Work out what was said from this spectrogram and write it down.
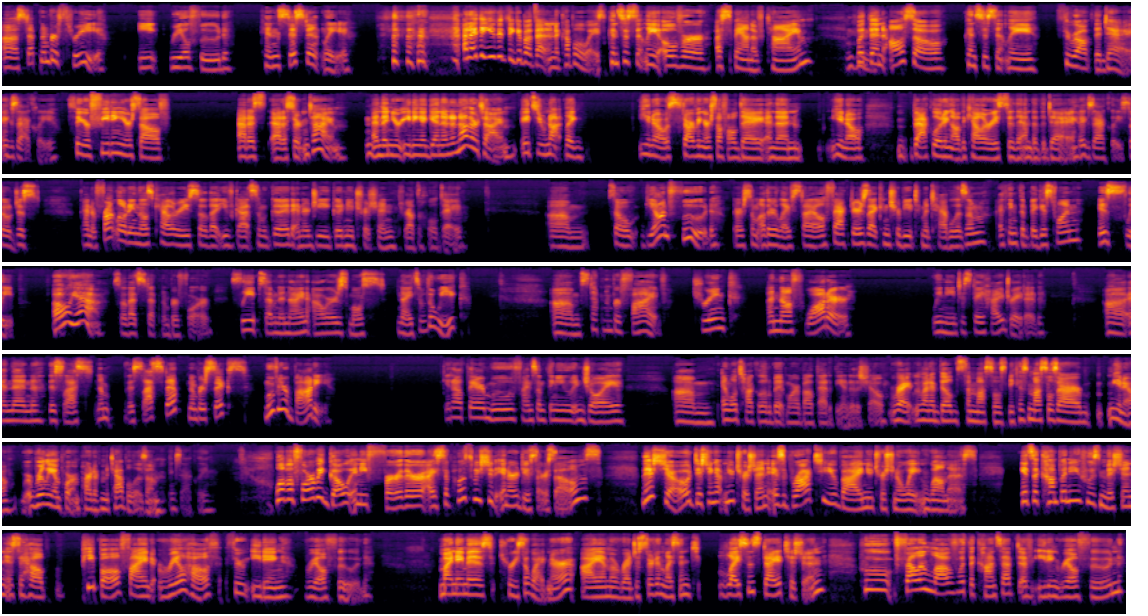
Uh, step number three eat real food consistently. and I think you could think about that in a couple of ways consistently over a span of time, mm-hmm. but then also consistently throughout the day. Exactly. So you're feeding yourself at a at a certain time mm-hmm. and then you're eating again at another time it's you're not like you know starving yourself all day and then you know backloading all the calories to the end of the day exactly so just kind of front loading those calories so that you've got some good energy good nutrition throughout the whole day um, so beyond food there are some other lifestyle factors that contribute to metabolism i think the biggest one is sleep oh yeah so that's step number four sleep seven to nine hours most nights of the week. Um, step number five drink enough water. We need to stay hydrated. Uh, and then this last num- this last step, number six, move your body. Get out there, move, find something you enjoy. Um, and we'll talk a little bit more about that at the end of the show. Right. We want to build some muscles because muscles are, you know, a really important part of metabolism. Exactly. Well, before we go any further, I suppose we should introduce ourselves. This show, Dishing Up Nutrition, is brought to you by Nutritional Weight and Wellness. It's a company whose mission is to help people find real health through eating real food. My name is Teresa Wagner. I am a registered and licensed, licensed dietitian who fell in love with the concept of eating real food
